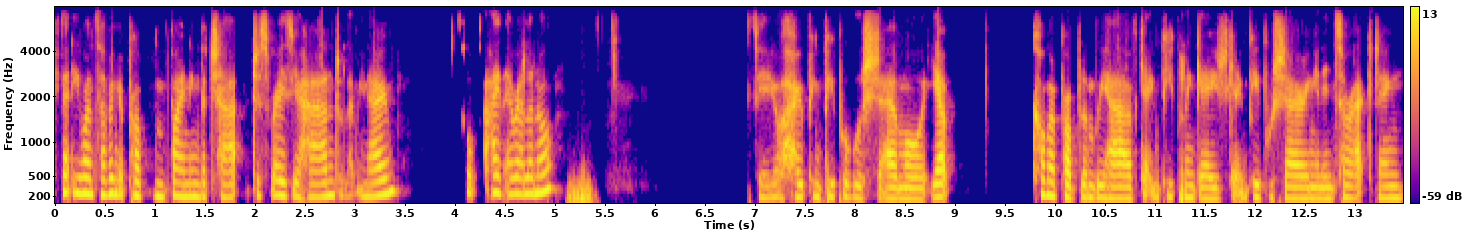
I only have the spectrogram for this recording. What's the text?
If anyone's having a problem finding the chat, just raise your hand or let me know. Oh, hi there, Eleanor. So you're hoping people will share more. Yep, common problem we have, getting people engaged, getting people sharing and interacting.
